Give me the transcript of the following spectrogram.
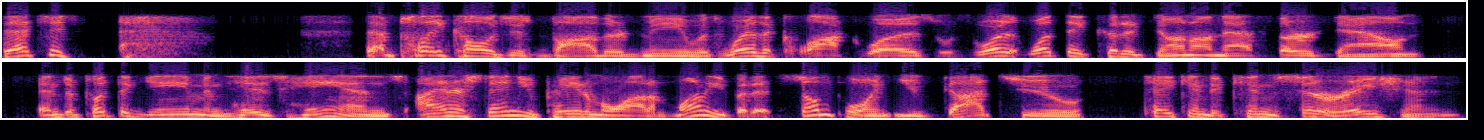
that just that play call just bothered me with where the clock was, with what, they could have done on that third down. And to put the game in his hands, I understand you paid him a lot of money, but at some point you've got to take into consideration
